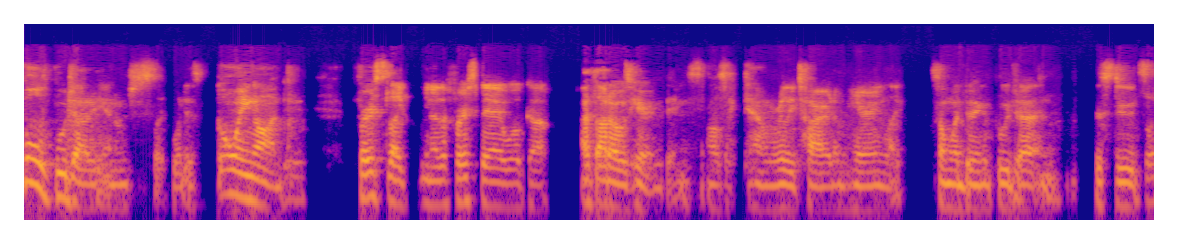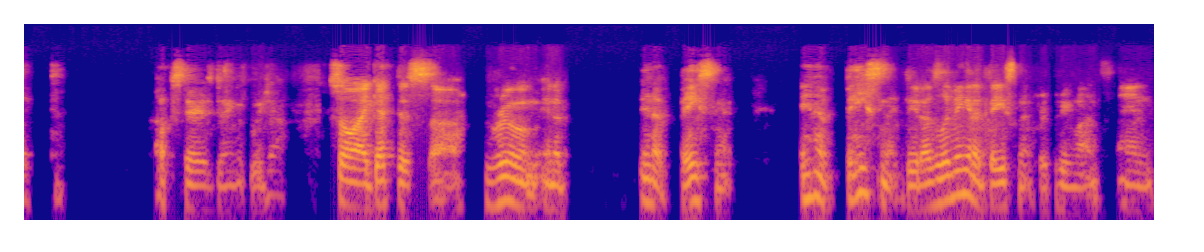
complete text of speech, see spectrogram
full pujari, and I'm just like, what is going on, dude? First, like you know, the first day I woke up, I thought I was hearing things. I was like, damn, I'm really tired. I'm hearing like someone doing a puja, and this dude's like upstairs doing a puja. So I get this uh, room in a in a basement. In a basement, dude. I was living in a basement for three months and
